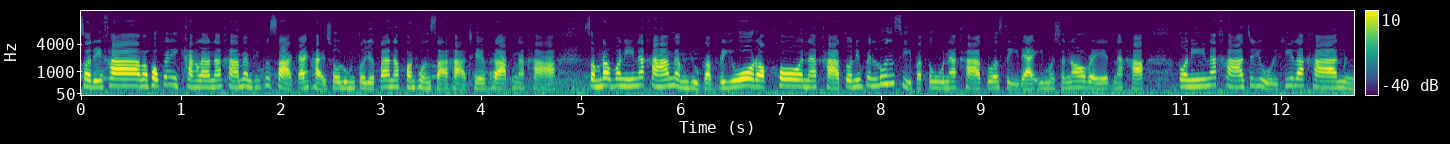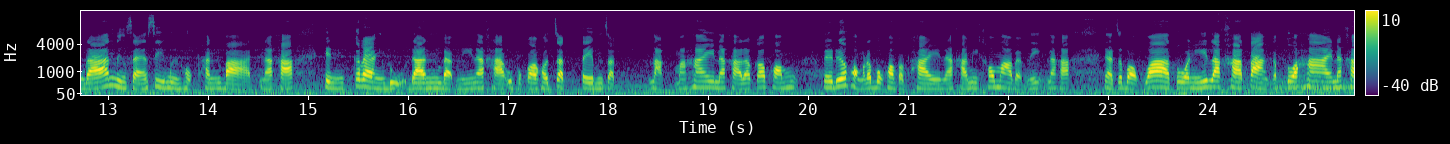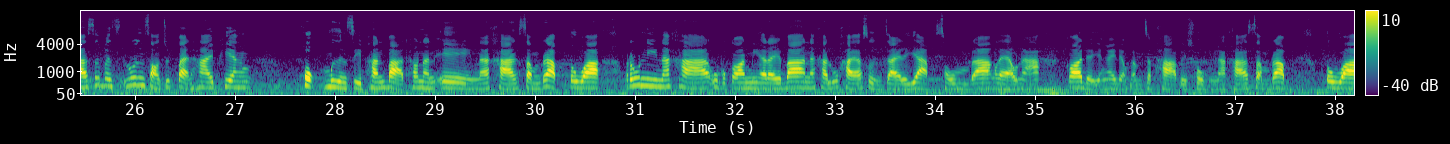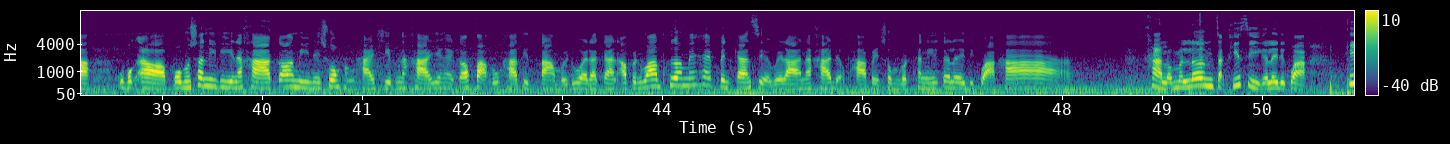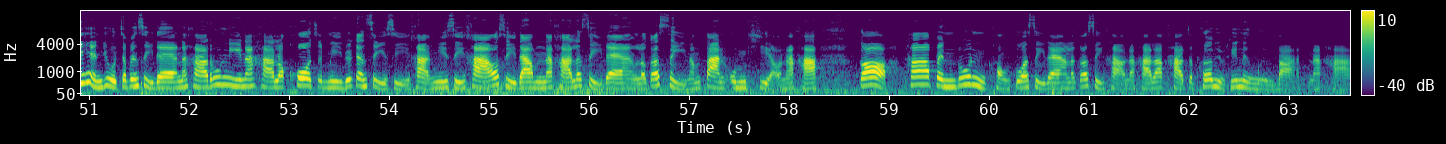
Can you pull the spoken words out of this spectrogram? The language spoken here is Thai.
สวัสดีค่ะ มาพบกันอีกครั้งแล้วนะคะแหม่มที่ปรึกษาการขายโชว์รูมโตโยต้านครทนสาขาเทพรักนะคะสำหรับวันนี้นะคะแหม่มอยู่กับ r e v o r o c c o นะคะ ตัวนี้เป็นรุ่น 4 ประตูนะคะ ตัวสีแดง Emotional Red นะคะ ตัวนี้นะคะจะอยู่ที่ราคา1 1 4 6 0 0 0 บาทนะคะ เห็นแกร่งดุดันแบบนี้นะคะ อุปกรณ์เขาจัดเต็มจัดหนักมาให้นะคะ แล้วก็พร้อมในเรื่องของระบบความปลอดภัยนะคะ มีเข้ามาแบบนี้นะคะ อยากจะบอกว่าตัวนี้ราคาต่างกับตัว High นะคะ ซึ่งเป็นรุ่น 2.8 High เพียง 64,000 บาทเท่านั้นเองนะคะสำหรับตัวรุ่นนี้นะคะ อุปกรณ์มีอะไรบ้างนะคะ ลูกค้าสนใจและอยากชมบ้างแล้วนะ ก็เดี๋ยวยังไงเดี๋ยวแบมจะพาไปชมนะคะสำหรับตัวอุปกรณ์โปรโมชั่นดีๆนะคะ ก็มีในช่วงของท้ายคลิปนะคะ ยังไงก็ฝากลูกค้าติดตามไว้ด้วยละกันเอาเป็นว่าเพื่อไม่ให้เป็นการเสียเวลานะคะ เดี๋ยวพาไปชมรถคันนี้กันเลยดีกว่าค่ะค่ะเรามาเริ่มจากที่สีกันเลยดีกว่า ที่เห็นอยู่จะเป็นสีแดงนะคะ รุ่นนี้นะคะล็อกโคจะมีด้วยกัน 4 สีค่ะ มีสีขาวสีดำนะคะ และสีแดงแล้วก็สีน้ำตาลอมเขียวนะคะ ก็ถ้าเป็นรุ่นของตัวสีแดงแล้วก็สีขาวนะคะ ราคาจะเพิ่มอยู่ที่ 10,000 บาทนะคะ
